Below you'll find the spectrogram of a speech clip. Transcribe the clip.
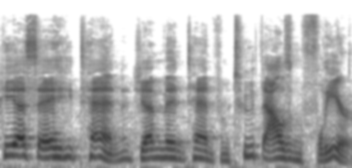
PSA 10, Gem Mint 10 from 2000 Fleer.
